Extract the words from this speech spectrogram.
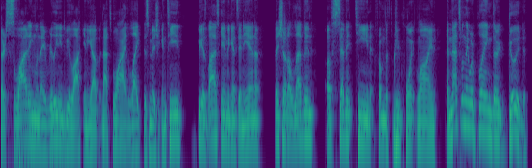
They're sliding when they really need to be locking it up, and that's why I like this Michigan team because last game against Indiana, they shot 11 of 17 from the three point line, and that's when they were playing their good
